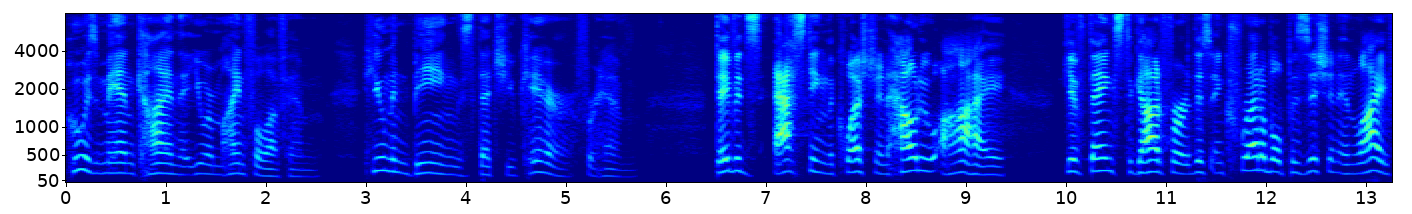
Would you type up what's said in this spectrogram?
who is mankind that you are mindful of him? Human beings that you care for him. David's asking the question How do I give thanks to God for this incredible position in life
